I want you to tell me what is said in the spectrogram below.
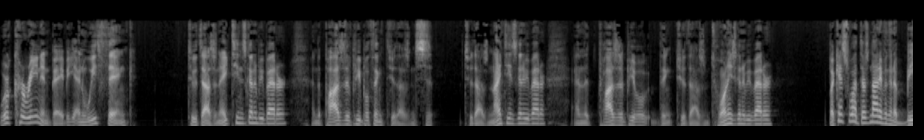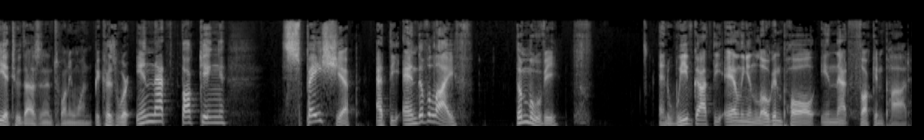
We're careening, baby, and we think 2018 is going to be better, and the positive people think 2000, 2019 is going to be better, and the positive people think 2020 is going to be better. But guess what? There's not even going to be a 2021 because we're in that fucking spaceship at the end of life, the movie, and we've got the alien Logan Paul in that fucking pod.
